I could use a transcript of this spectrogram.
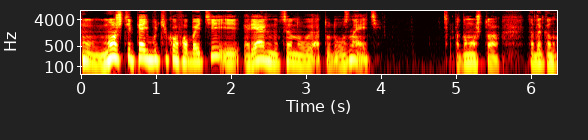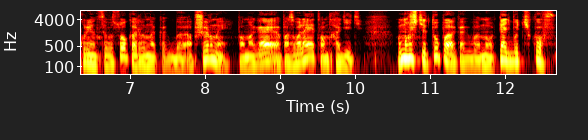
Хм, можете 5 бутиков обойти, и реальную цену вы оттуда узнаете. Потому что, когда конкуренция высокая, рынок как бы обширный, помогает, позволяет вам ходить. Вы можете тупо, как бы, ну, 5 бутиков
